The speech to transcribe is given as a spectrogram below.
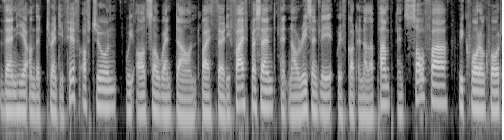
Then here on the 25th of June, we also went down by 35%. And now recently we've got another pump. And so far we quote unquote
